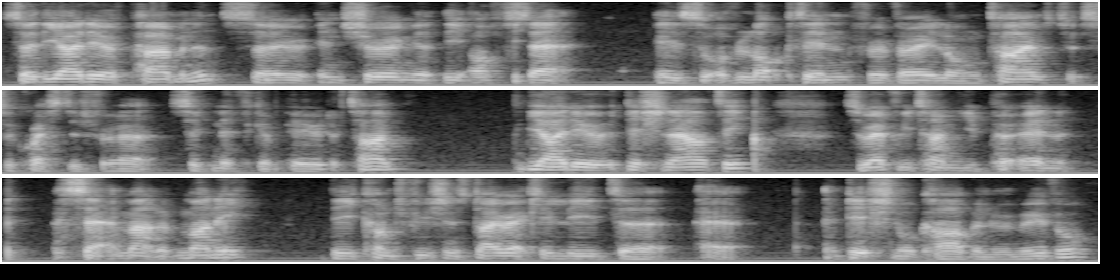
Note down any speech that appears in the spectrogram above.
So the idea of permanence, so ensuring that the offset is sort of locked in for a very long time, so it's sequestered for a significant period of time. The idea of additionality, so every time you put in a set amount of money, the contributions directly lead to uh, additional carbon removal.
